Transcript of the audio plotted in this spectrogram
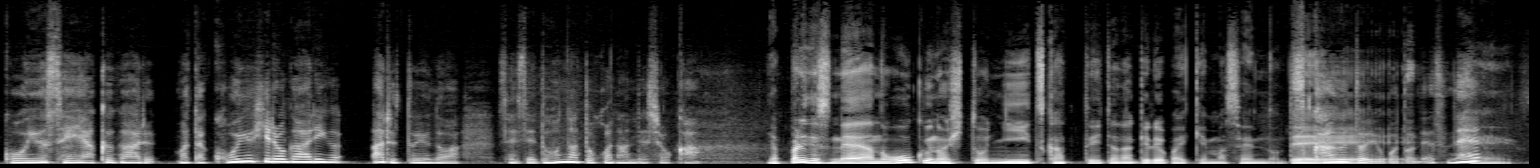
こういう制約がある、またこういう広がりがあるというのは先生どんなとこなんでしょうか？やっぱりですねあの多くの人に使っていただければいけませんので使うということですね。えー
